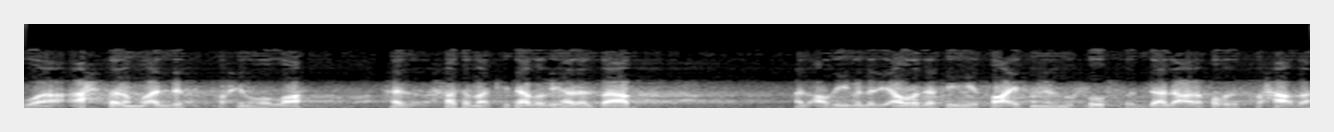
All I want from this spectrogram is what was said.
وأحسن المؤلف رحمه الله ختم كتابه بهذا الباب. العظيم الذي أورد فيه طائفة من النصوص الدالة على فضل الصحابة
